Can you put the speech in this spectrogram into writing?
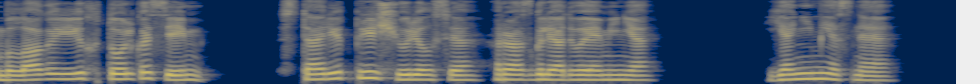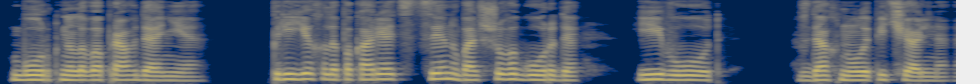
благо их только семь». Старик прищурился, разглядывая меня. «Я не местная», – буркнула в оправдание. «Приехала покорять сцену большого города. И вот...» – вздохнула печально,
